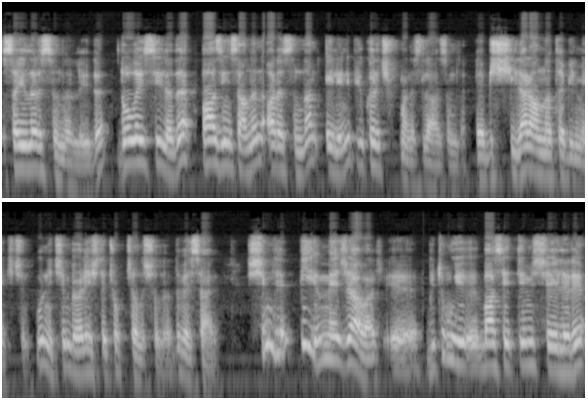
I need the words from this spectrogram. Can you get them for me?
sayıları sınırlıydı. Dolayısıyla da bazı insanların arasından elenip yukarı çıkmanız lazımdı. E, bir şeyler anlatabilmek için. Bunun için böyle işte çok çalışılırdı vesaire. Şimdi bir mecra var. Ee, bütün bu bahsettiğimiz şeyleri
